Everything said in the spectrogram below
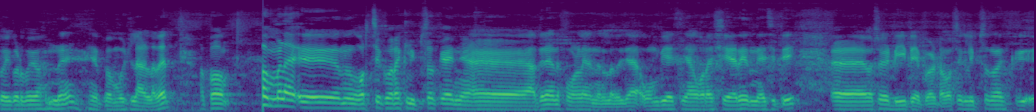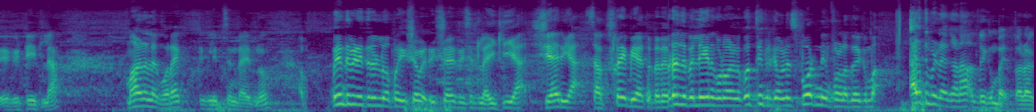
കോഴിക്കോട് പോയി വന്ന് ഇപ്പം വീട്ടിലാണുള്ളത്. അപ്പോൾ നമ്മളെ കുറച്ച് കുറേ ക്ലിപ്സൊക്കെ ഞാൻ അതിനാണ് ഫോണിൽ നിന്നുള്ളത്. ഞാൻ ഓംബിയാച്ച് ഞാൻ കുറേ ഷെയർ ചെയ്യുന്ന വെച്ചിട്ട് കുറച്ച് ഡീറ്റ് ആയിപ്പോ കേട്ടോ. കുറച്ച് ക്ലിപ്സൊന്നും കിട്ടിയിട്ടില്ല. മഴയുള്ള കുറേ ക്ലിപ്സ് ഉണ്ടായിരുന്നു. അപ്പോൾ എന്ത് വീഡിയോ ഇത്രയുള്ളൂ അപ്പോൾ ഇഷ്ടം ഇഷ്ടമായിട്ട് ലൈക്ക് ചെയ്യുക ഷെയർ ചെയ്യുക സബ്സ്ക്രൈബ് ചെയ്യാത്തത് ഇവിടെ ബെല്ലേക്ക് കൊടുക്കാൻ കൊച്ചു സ്പോട്ടിന് ഫോളോ ചെയ്തേക്കുമ്പോൾ അടുത്ത വീഡിയോ കാണാം. അതേക്കും ബൈ പറയാം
